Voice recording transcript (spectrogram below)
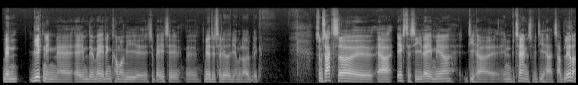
Men virkningen af, af MDMA, den kommer vi øh, tilbage til øh, mere detaljeret lige om et øjeblik. Som sagt, så øh, er ecstasy i dag mere de her, øh, en betegnelse for de her tabletter,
